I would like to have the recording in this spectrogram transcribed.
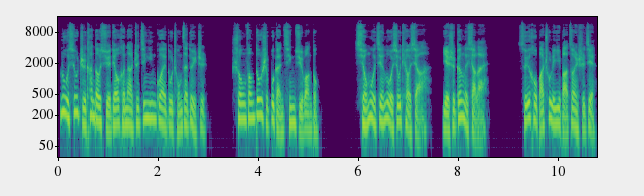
洛修只看到雪貂和那只精英怪毒虫在对峙，双方都是不敢轻举妄动。小莫见洛修跳下，也是跟了下来，随后拔出了一把钻石剑。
